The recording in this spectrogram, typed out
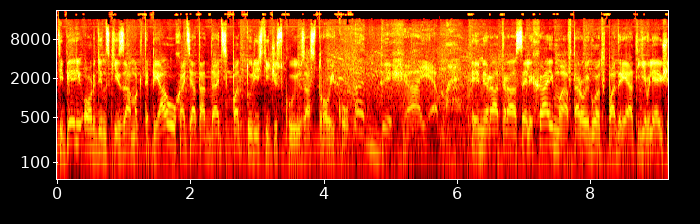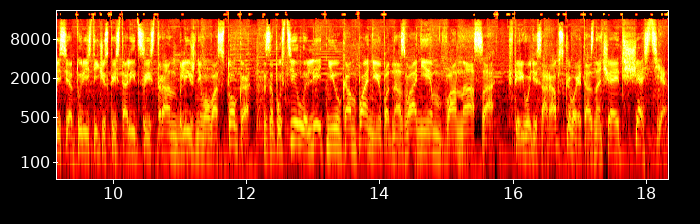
Теперь Орденский замок Тапиау хотят отдать под туристическую застройку. Отдыхаем. Эмират Рас-Эль-Хайма, второй год подряд являющийся туристической столицей стран Ближнего Востока, запустил летнюю кампанию под названием «Ванаса». Переводе с арабского это означает «счастье».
